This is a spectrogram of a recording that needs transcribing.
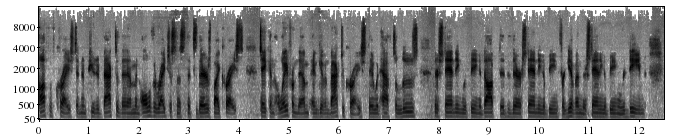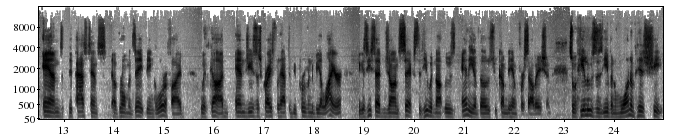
off of Christ and imputed back to them, and all of the righteousness that's theirs by Christ taken away from them and given back to Christ. They would have to lose their standing with being adopted, their standing of being forgiven, their standing of being redeemed, and the past tense of Romans 8 being glorified with God. And Jesus Christ would have to be proven to be a liar because he said in John 6 that he would not lose any of those who come to him for salvation. So if he loses even one of his sheep,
